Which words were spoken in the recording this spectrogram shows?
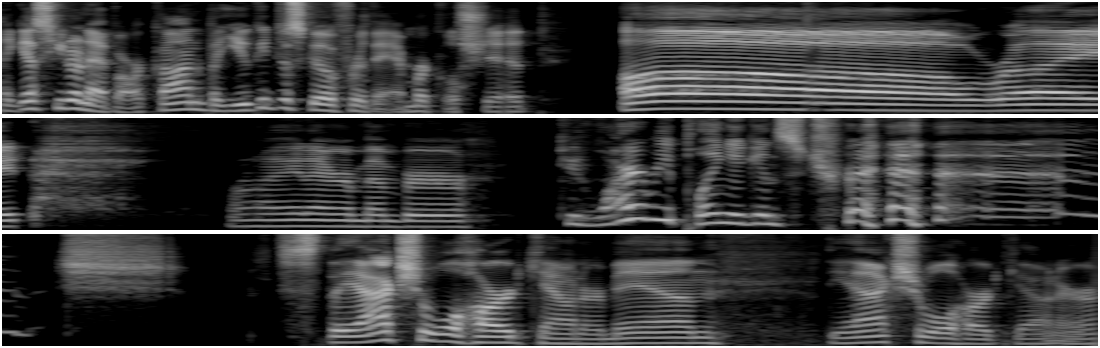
I guess you don't have Archon, but you could just go for the Emrakul shit. Oh, right. Right, I remember. Dude, why are we playing against Dredge? Just the actual hard counter, man. The actual hard counter.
